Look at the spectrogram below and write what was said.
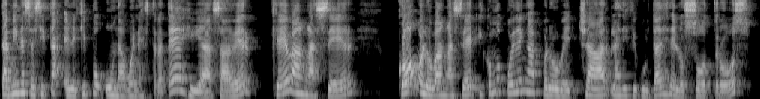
también necesita el equipo una buena estrategia, saber qué van a hacer, cómo lo van a hacer y cómo pueden aprovechar las dificultades de los otros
